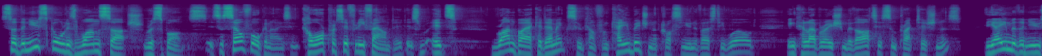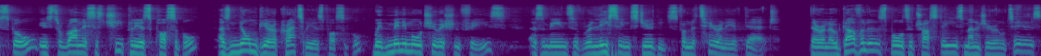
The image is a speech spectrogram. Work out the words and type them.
So the new school is one such response. It's a self-organizing, cooperatively founded. It's, it's run by academics who come from Cambridge and across the university world in collaboration with artists and practitioners. The aim of the new school is to run this as cheaply as possible, as non-bureaucratically as possible, with minimal tuition fees as a means of releasing students from the tyranny of debt. There are no governors, boards of trustees, managerial tiers,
